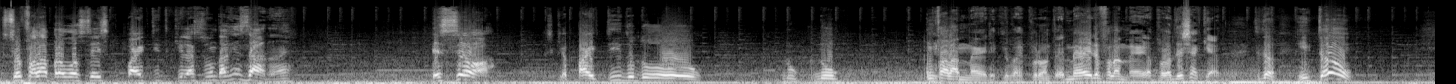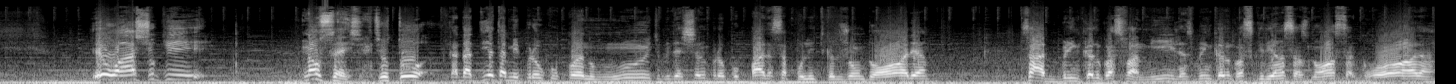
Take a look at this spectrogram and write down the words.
Se eu falar para vocês que o partido que ele é, vão dar risada, né? Esse, ó, acho que é partido do. do. do não falar merda que vai, pronto. É merda falar merda, pronto, deixa quieto. Entendeu? Então, eu acho que. Não sei, gente. Eu tô. Cada dia tá me preocupando muito, me deixando preocupado essa política do João Dória. Sabe, brincando com as famílias, brincando com as crianças nossas agora.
